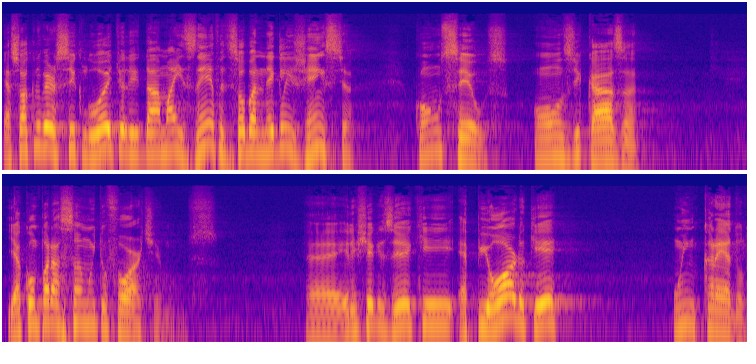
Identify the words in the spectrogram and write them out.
É só que no versículo 8 ele dá mais ênfase sobre a negligência com os seus, com os de casa. E a comparação é muito forte, irmão é, ele chega a dizer que é pior do que um incrédulo,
